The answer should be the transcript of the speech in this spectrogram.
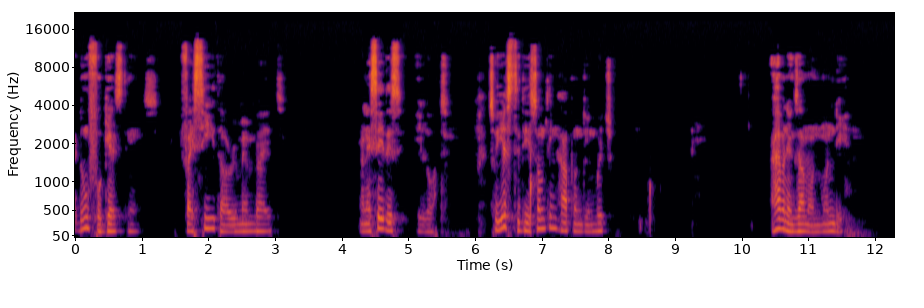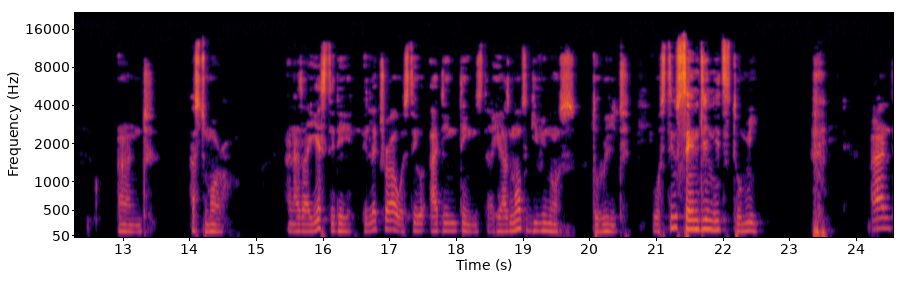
I don't forget things. If I see it, I'll remember it. And I say this a lot. So yesterday something happened in which I have an exam on Monday and as tomorrow. And as I yesterday, the lecturer was still adding things that he has not given us to read. He was still sending it to me. and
